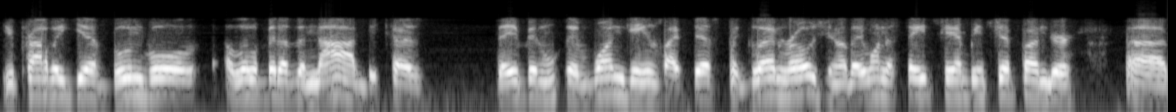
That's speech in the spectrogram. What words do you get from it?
you probably give Boonville a little bit of the nod because they've been they've won games like this. But Glen Rose, you know, they won a state championship under uh,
